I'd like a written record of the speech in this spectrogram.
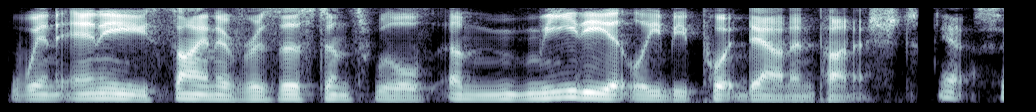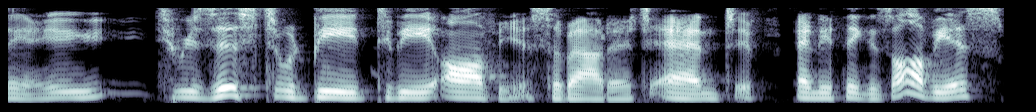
when any sign of resistance will immediately be put down and punished. Yes, so, yeah, you, to resist would be to be obvious about it, and if anything is obvious,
